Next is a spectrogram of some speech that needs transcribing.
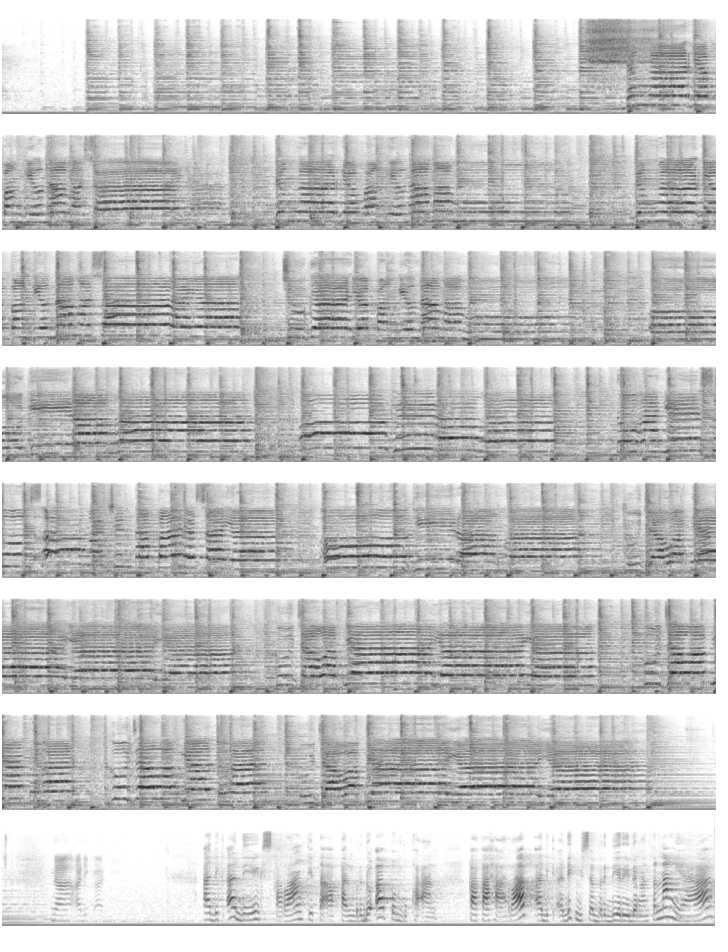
Sekarang kita akan berdoa pembukaan. Kakak harap adik-adik bisa berdiri dengan tenang ya.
